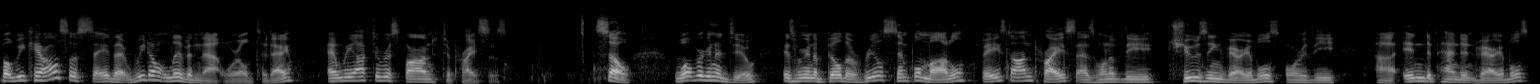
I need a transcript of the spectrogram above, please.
but we can also say that we don't live in that world today, and we have to respond to prices. So, what we're going to do is we're going to build a real simple model based on price as one of the choosing variables or the uh, independent variables,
